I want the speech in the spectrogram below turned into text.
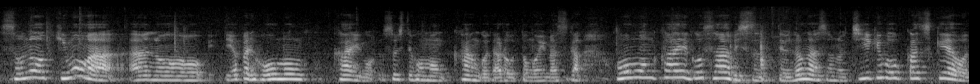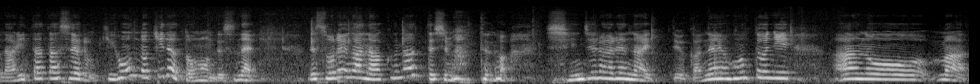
その肝はあのやっぱり訪問介護そして訪問看護だろうと思いますが訪問介護サービスっていうのがその地域包括ケアを成り立たせる基本の木だと思うんですね。でそれがなくなってしまうっていうのは信じられないっていうかね本当にあのまあ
